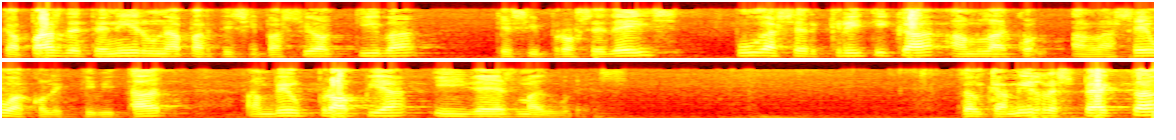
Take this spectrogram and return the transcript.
capaç de tenir una participació activa que, si procedeix, puga ser crítica amb la, amb la seva col·lectivitat, amb veu pròpia i idees madures. Pel que a mi respecta,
